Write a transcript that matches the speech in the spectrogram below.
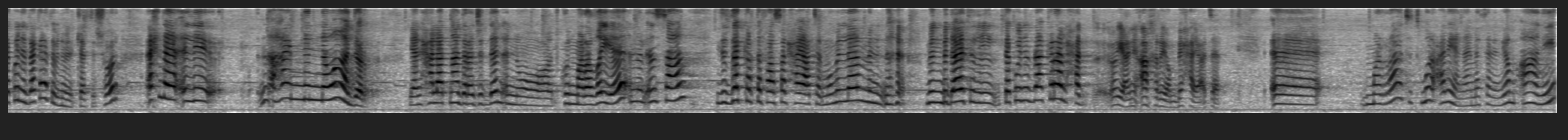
تكوين الذاكرة تبدأ من ثلاث شهور. إحنا اللي هاي من النوادر. يعني حالات نادرة جدا إنه تكون مرضية إنه الإنسان يتذكر تفاصيل حياته المملة من من بداية تكوين الذاكرة لحد يعني آخر يوم بحياته. آه مرات تمر علينا مثلا اليوم أني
